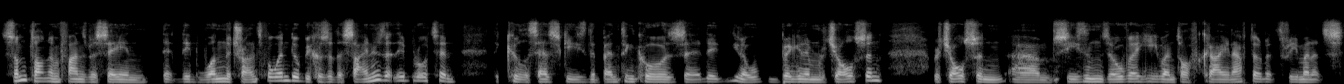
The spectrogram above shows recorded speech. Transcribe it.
some Tottenham fans were saying that they'd won the transfer window because of the signings that they brought in, the Kulusevskis, the Bentancurs, uh, they, you know, bringing in Richarlison. Richarlison, um, season's over. He went off crying after about three minutes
